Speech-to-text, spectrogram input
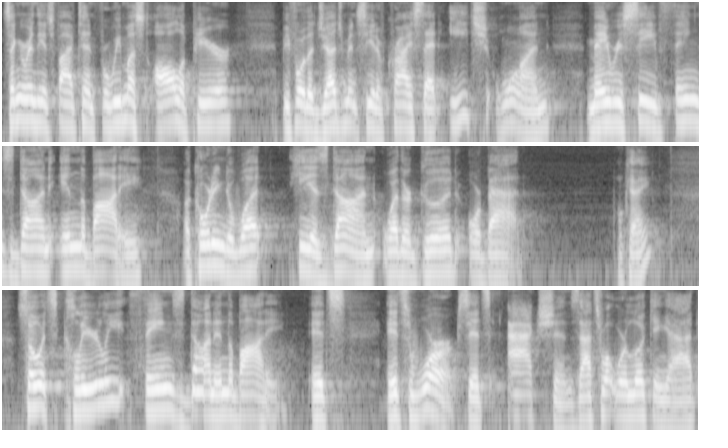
2 Corinthians 5.10, for we must all appear before the judgment seat of Christ, that each one may receive things done in the body according to what he has done, whether good or bad. Okay? So it's clearly things done in the body. It's it's works, it's actions. That's what we're looking at.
